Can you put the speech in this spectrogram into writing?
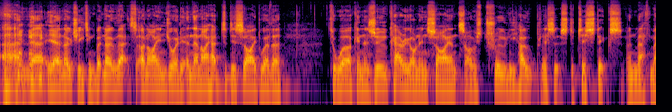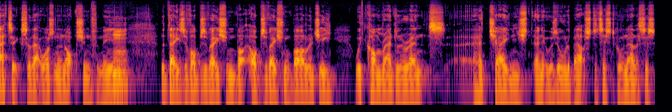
and uh, yeah, no cheating. But no, that's and I enjoyed it. And then I had to decide whether to work in a zoo, carry on in science. I was truly hopeless at statistics and mathematics, so that wasn't an option for me. In the days of observation, bi- observational biology with Konrad Lorenz uh, had changed, and it was all about statistical analysis.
